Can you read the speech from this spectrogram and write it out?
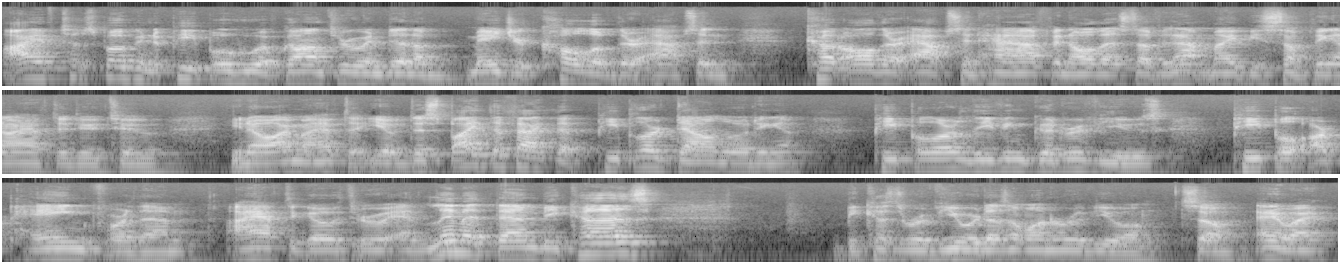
I have spoken to people who have gone through and done a major cull of their apps and cut all their apps in half and all that stuff, and that might be something I have to do too. You know, I might have to, you know, despite the fact that people are downloading them, people are leaving good reviews, people are paying for them. I have to go through and limit them because because the reviewer doesn't want to review them. So anyway,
